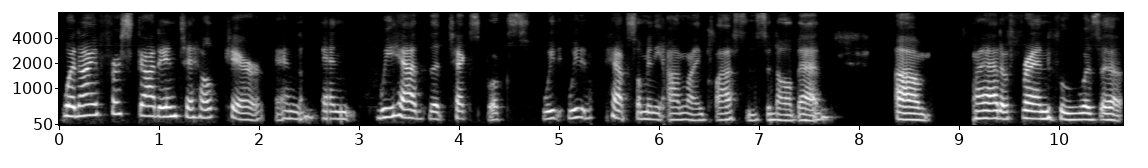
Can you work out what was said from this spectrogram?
when I first got into healthcare and and we had the textbooks. We, we didn't have so many online classes and all that. Um, I had a friend who was a,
